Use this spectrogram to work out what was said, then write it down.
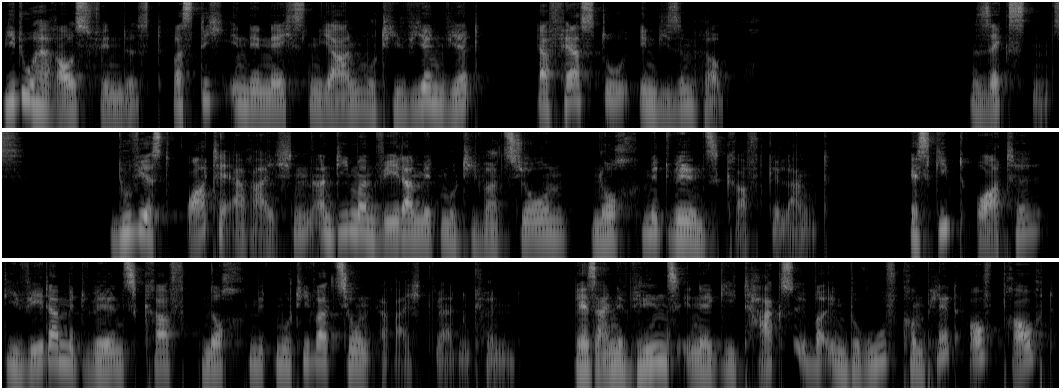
Wie du herausfindest, was dich in den nächsten Jahren motivieren wird, erfährst du in diesem Hörbuch. Sechstens. Du wirst Orte erreichen, an die man weder mit Motivation noch mit Willenskraft gelangt. Es gibt Orte, die weder mit Willenskraft noch mit Motivation erreicht werden können. Wer seine Willensenergie tagsüber im Beruf komplett aufbraucht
